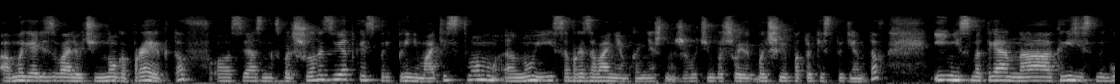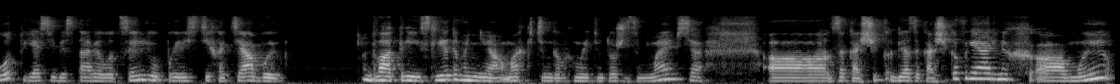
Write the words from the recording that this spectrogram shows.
А, мы реализовали очень много проектов, а, связанных с большой разведкой, с предпринимательством, э, ну и с образованием, конечно же, очень большой, большие потоки студентов. И несмотря на кризисный год, я себе ставила целью провести хотя бы два-три исследования маркетинговых, мы этим тоже занимаемся, а, заказчик, для заказчиков реальных. Мы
